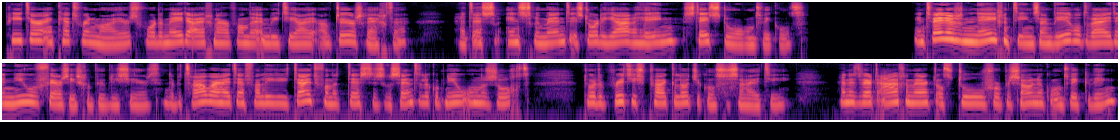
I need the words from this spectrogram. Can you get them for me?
Peter en Catherine Myers worden mede-eigenaar van de MBTI-auteursrechten. Het instrument is door de jaren heen steeds doorontwikkeld. In 2019 zijn wereldwijde nieuwe versies gepubliceerd. De betrouwbaarheid en validiteit van de test is recentelijk opnieuw onderzocht door de British Psychological Society en het werd aangemerkt als tool voor persoonlijke ontwikkeling,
